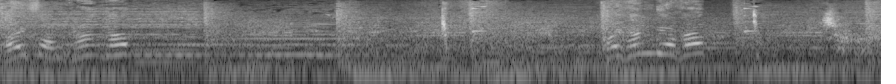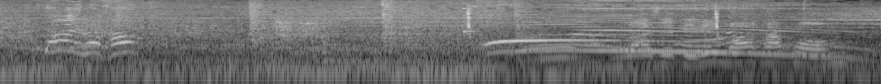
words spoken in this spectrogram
ขออีกสองครั้งครับขออีกครั้งเดียวครับ ได้แล้วครับ โอ้ยเวลาสถิติเรียบร้อยครับผมโ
